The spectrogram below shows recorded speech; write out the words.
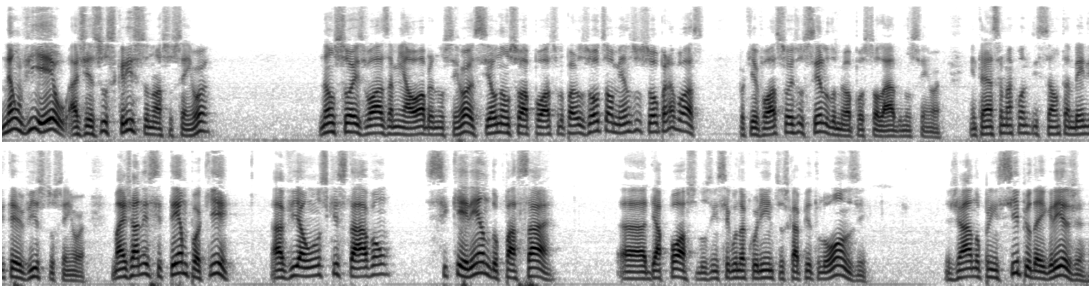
não vi eu a Jesus Cristo nosso Senhor? Não sois vós a minha obra no Senhor? Se eu não sou apóstolo para os outros, ao menos o sou para vós, porque vós sois o selo do meu apostolado no Senhor. Então essa é uma condição também de ter visto o Senhor. Mas já nesse tempo aqui, havia uns que estavam se querendo passar uh, de apóstolos em 2 Coríntios capítulo 11, já no princípio da igreja,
